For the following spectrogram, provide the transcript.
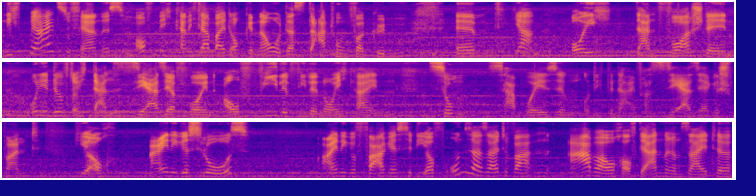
nicht mehr allzu fern ist, hoffentlich kann ich da bald auch genau das Datum verkünden, ähm, ja, euch dann vorstellen und ihr dürft euch dann sehr, sehr freuen auf viele, viele Neuigkeiten zum Subway Sim und ich bin da einfach sehr, sehr gespannt. Hier auch einiges los. Einige Fahrgäste, die auf unserer Seite warten, aber auch auf der anderen Seite,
